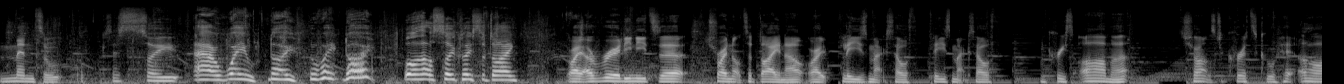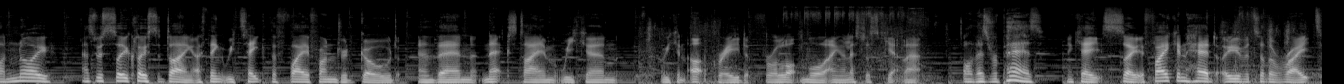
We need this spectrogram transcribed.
mental. There's so... Ah, whale. No, the whale. No. Oh, that was so close to dying. Right, I really need to try not to die now. Right, please max health. Please max health. Increase armor. Chance to critical hit. Oh, no. As we're so close to dying, I think we take the 500 gold and then next time we can we can upgrade for a lot more. Hang on, let's just get that. Oh, there's repairs. Okay, so if I can head over to the right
